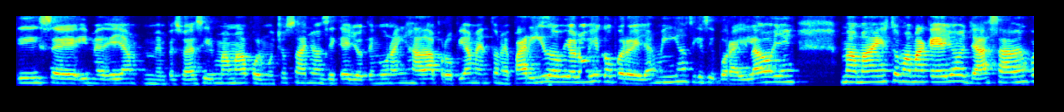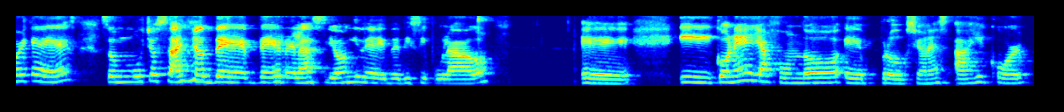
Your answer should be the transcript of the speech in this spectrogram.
y dice, y me, ella me empezó a decir mamá por muchos años, así que yo tengo una hijada propiamente, no he parido biológico, pero ella es mi hija, así que si por ahí la oyen, mamá esto, mamá aquello, ya saben por qué es, son muchos años de, de relación y de, de discipulado. Eh, y con ella fundó eh, Producciones Agicorp,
